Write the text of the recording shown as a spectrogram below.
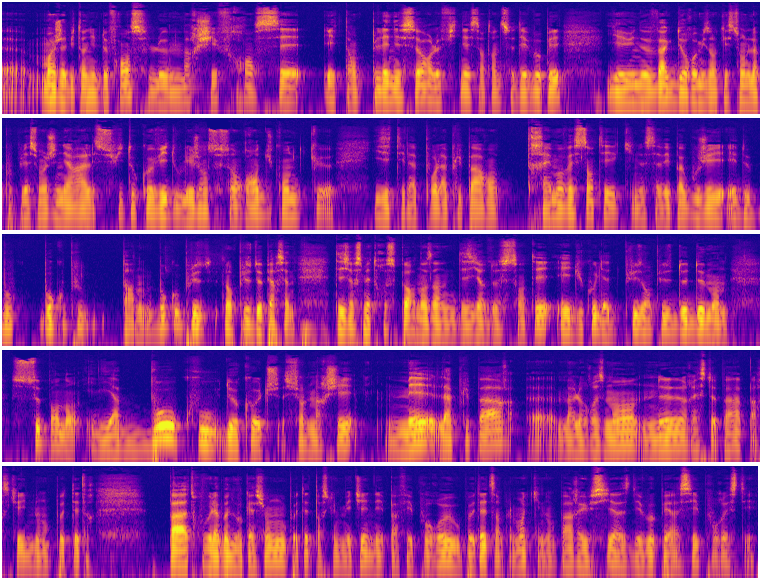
Euh, moi, j'habite en Ile-de-France. Le marché français est en plein essor. Le fitness est en train de se développer. Il y a eu une vague de remise en question de la population générale suite au Covid où les gens se sont rendus compte qu'ils étaient là pour la plupart en très mauvaise santé, qu'ils ne savaient pas bouger et de beaucoup, beaucoup plus pardon, beaucoup plus en plus de personnes désirent se mettre au sport dans un désir de santé et du coup il y a de plus en plus de demandes. Cependant, il y a beaucoup de coachs sur le marché, mais la plupart euh, malheureusement ne restent pas parce qu'ils n'ont peut-être pas trouvé la bonne vocation, peut-être parce que le métier n'est pas fait pour eux, ou peut-être simplement qu'ils n'ont pas réussi à se développer assez pour rester.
